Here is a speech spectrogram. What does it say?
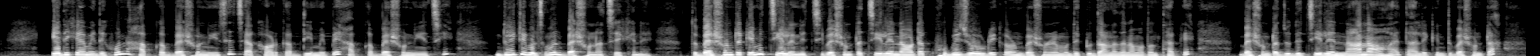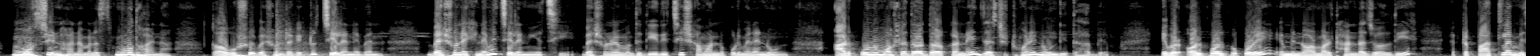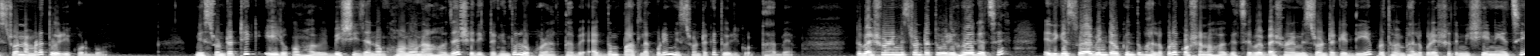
এদিকে আমি দেখুন হাফ কাপ বেসন নিয়েছি, চা খাওয়ার কাপ দিয়ে মেপে হাফ কাপ বেসন নিয়েছি। দুই টেবিল চামচ বেসন আছে এখানে। তো বেসনটাকে আমি চেলে নিচ্ছি। বেসনটা চেলে নেওয়াটা খুবই জরুরি, কারণ বেসনের মধ্যে একটু দানা দানা মতন থাকে। বেসনটা যদি চেলে না নেওয়া হয়, তাহলে কিন্তু বেসনটা মসৃণ হয় না মানে স্মুথ হয় না। তো অবশ্যই বেসনটাকে একটু চেলে নেবেন। বেসন এখানে আমি চেলে নিয়েছি। বেসনের মধ্যে দিয়ে দিচ্ছি সামান্য পরিমাণে নুন। আর কোনো মশলা দেওয়ার দরকার নেই, জাস্ট একটুখানি নুন দিতে হবে। এবার অল্প অল্প করে এমনি নর্মাল ঠান্ডা জল দিয়ে একটা পাতলা মিশ্রণ আমরা তৈরি করব। মিশ্রণটা ঠিক এইরকম হবে। বেশি যেন ঘন না হয়ে যায়, সেদিকটা কিন্তু লক্ষ্য রাখতে হবে। একদম পাতলা করে মিশ্রণটাকে তৈরি করতে হবে। তো বেসনের মিশ্রণটা তৈরি হয়ে গেছে। এদিকে সয়াবিনটাও কিন্তু ভালো করে কষানো হয়ে গেছে। এবার বেসনের মিশ্রণটাকে দিয়ে প্রথমে ভালো করে একসাথে মিশিয়ে নিয়েছি।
